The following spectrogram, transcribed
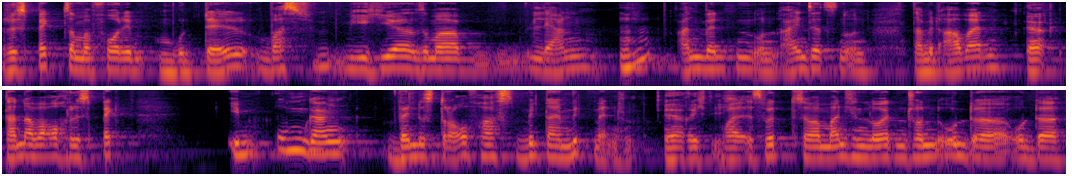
Respekt sag mal, vor dem Modell, was wir hier sag mal, lernen, anwenden und einsetzen und damit arbeiten. Ja. Dann aber auch Respekt im Umgang, wenn du es drauf hast, mit deinen Mitmenschen. ja, richtig. Weil es wird mal, manchen Leuten schon unter, unter,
